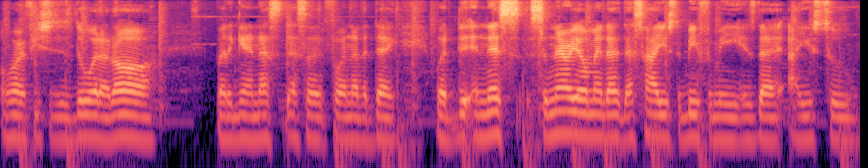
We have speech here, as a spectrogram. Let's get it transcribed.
or if you should just do it at all. But again, that's that's a, for another day. But in this scenario, man, that, that's how it used to be for me. Is that I used to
